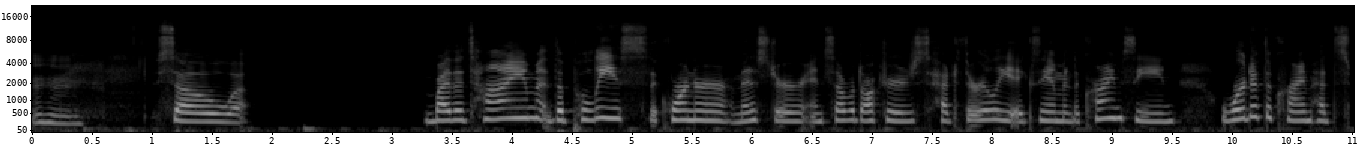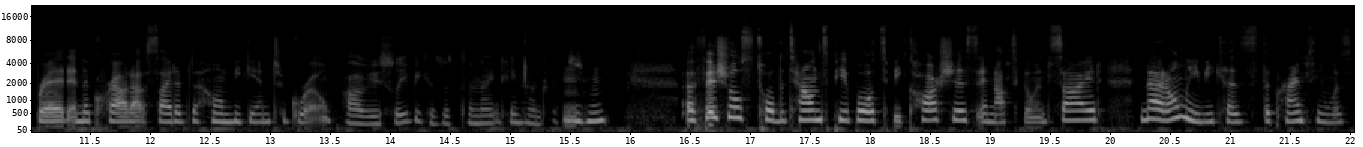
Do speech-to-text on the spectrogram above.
Mm-hmm. So, by the time the police, the coroner, a minister, and several doctors had thoroughly examined the crime scene, word of the crime had spread and the crowd outside of the home began to grow. Obviously, because it's the 1900s. Mm-hmm. Officials told the townspeople to be cautious and not to go inside, not only because the crime scene was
